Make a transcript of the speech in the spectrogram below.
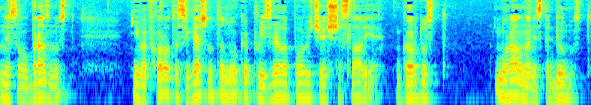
несъобразност и в хората сегашната наука произвела повече щеславие, гордост, морална нестабилност.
